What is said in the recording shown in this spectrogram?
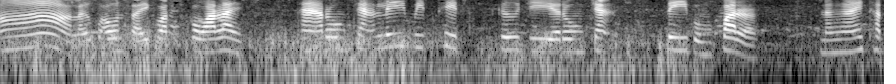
អូឥឡូវបងអូនស្រីគាត់ស្គាល់ហើយថារោងចក្រ limited គឺជារោងចក្រទី7ហ្នឹងហើយស្ថិត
